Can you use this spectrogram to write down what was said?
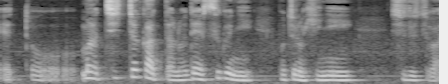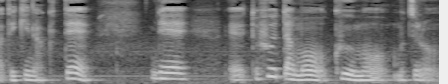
えっとまあちっちゃかったのですぐにもちろん避妊手術はできなくてで、えっと、フータもクーももちろん、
